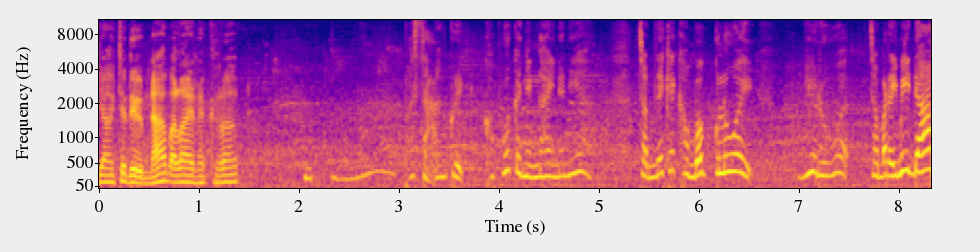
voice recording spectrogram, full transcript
อยากจะดื่มน้ำอะไรนะครับ ภาษษาอังกฤษเขาพูดกันยังไงนะเนี่ย จำได้แค่คำว่ากล้วย ไม่รู้อะจำอะไรไม่ได้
